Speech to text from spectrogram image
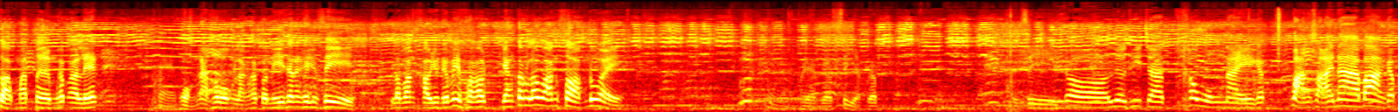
ศอกมาเติมครับอเล็กแหม่ห่วงหน้าพะวงหลังครับตอนนี้ทางด้านเคนซี่ ระวังเข่าอย่างเดียวไม่พอยังต้องระวังศอกด้วยพยายามจะเสียบครับเคนซี่ก็เลือกที่จะเข้าวงในครับวางซ้ายหน้าบ้างครับ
